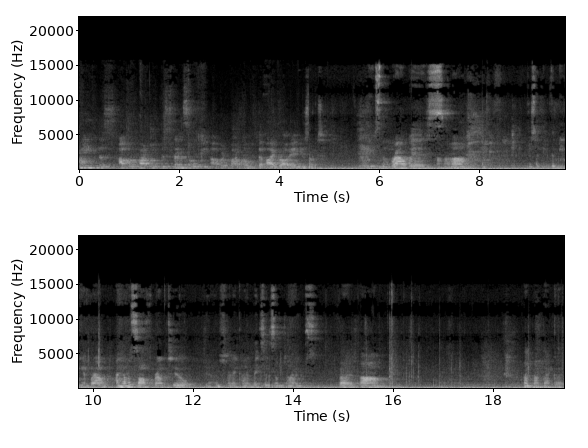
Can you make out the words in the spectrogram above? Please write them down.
everyone. this upper part of the stencil, the upper part of the eyebrow, and you Use the brow wiz, um, just I think the medium brown. I have a soft brown too, Yes. and I kind of mix it sometimes, but um, I'm not that good.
